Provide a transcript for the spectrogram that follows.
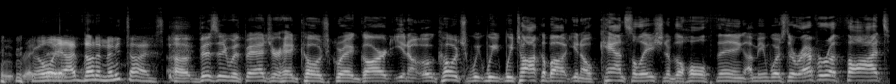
move right Oh there. yeah, I've done it many times. Uh, visiting with Badger head coach Greg Gard. You know, uh, coach, we, we, we talk about, you know, cancellation of the whole thing. I mean, was there ever a thought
